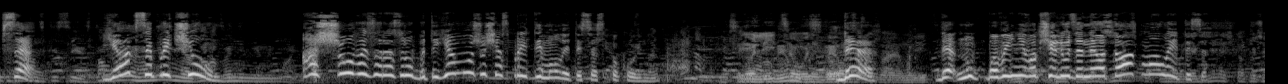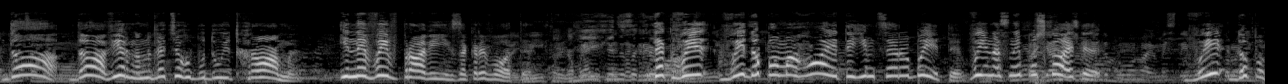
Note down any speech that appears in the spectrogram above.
Все. Як це при чому? А що ви зараз робите? Я можу зараз прийти молитися спокійно. Моліться, ось ви Де? Де ну повинні взагалі люди не отак молитися? Да, да, вірно. Ну для цього будують храми. І не ви вправі їх закривати. Ми їх не закривали. Так ви, ви допомагаєте їм це робити. Ви нас не пускаєте. Ви допо...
